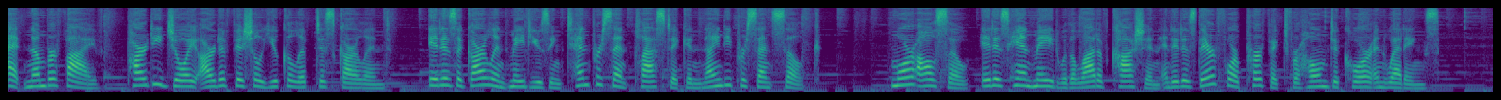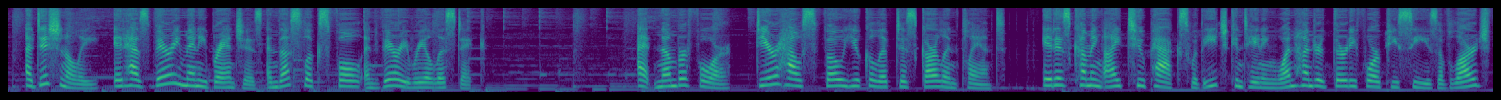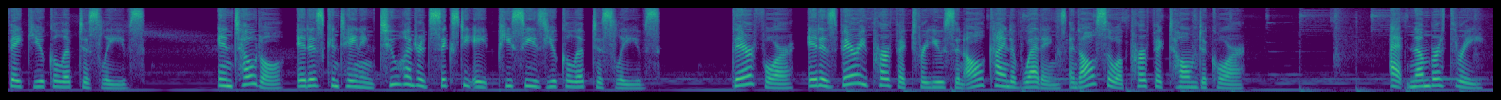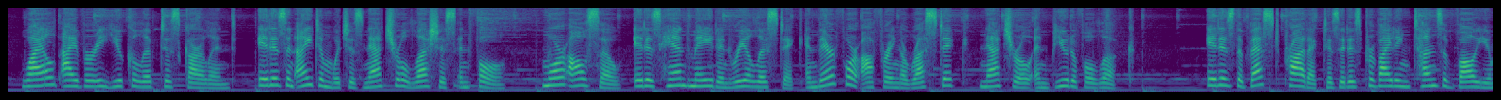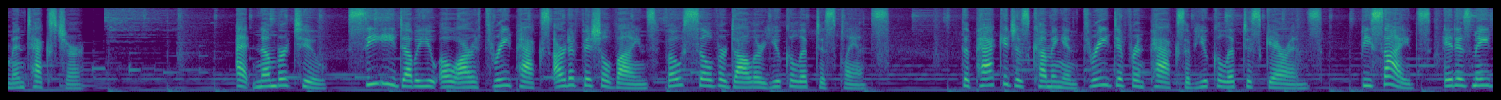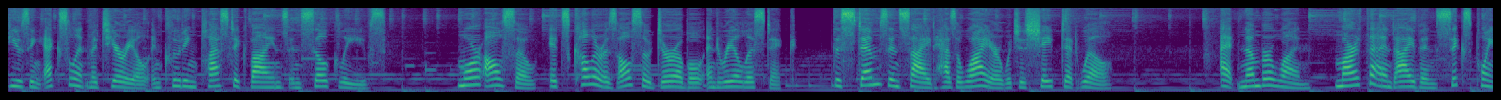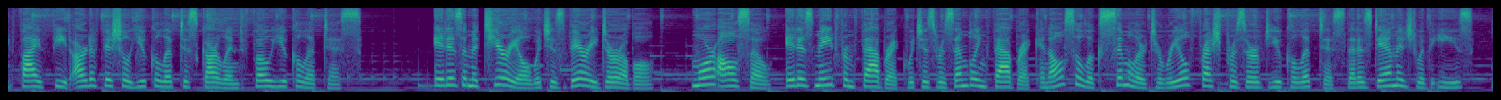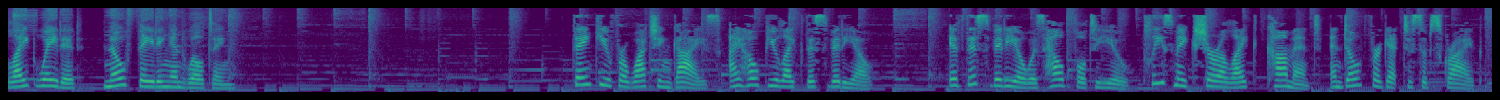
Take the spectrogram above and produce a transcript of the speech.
At number 5, Party Joy Artificial Eucalyptus Garland. It is a garland made using 10% plastic and 90% silk. More also, it is handmade with a lot of caution and it is therefore perfect for home decor and weddings. Additionally, it has very many branches and thus looks full and very realistic. At number 4, DearHouse Faux Eucalyptus Garland Plant. It is coming i2 packs with each containing 134 PCs of large fake eucalyptus leaves. In total, it is containing 268 PCs eucalyptus leaves. Therefore, it is very perfect for use in all kind of weddings and also a perfect home decor. At number 3, Wild Ivory Eucalyptus Garland. It is an item which is natural luscious and full, more also, it is handmade and realistic and therefore offering a rustic, natural and beautiful look. It is the best product as it is providing tons of volume and texture. At number 2, CEWOR 3 Packs Artificial Vines Faux Silver Dollar Eucalyptus Plants. The package is coming in three different packs of eucalyptus garlands. Besides, it is made using excellent material including plastic vines and silk leaves. More also, its color is also durable and realistic. The stems inside has a wire which is shaped at will. At number 1. Martha and Ivan 6.5 feet artificial eucalyptus garland faux eucalyptus. It is a material which is very durable. More also, it is made from fabric which is resembling fabric and also looks similar to real fresh preserved eucalyptus that is damaged with ease, light-weighted, no fading and wilting. Thank you for watching guys, I hope you like this video. If this video was helpful to you, please make sure a like, comment, and don't forget to subscribe.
